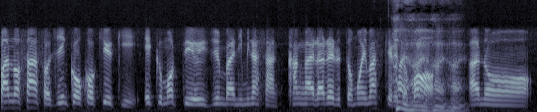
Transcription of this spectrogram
般の酸素、人工呼吸器、エクモっていう順番に皆さん考えられると思いますけれども、はいはいはいはいあのー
